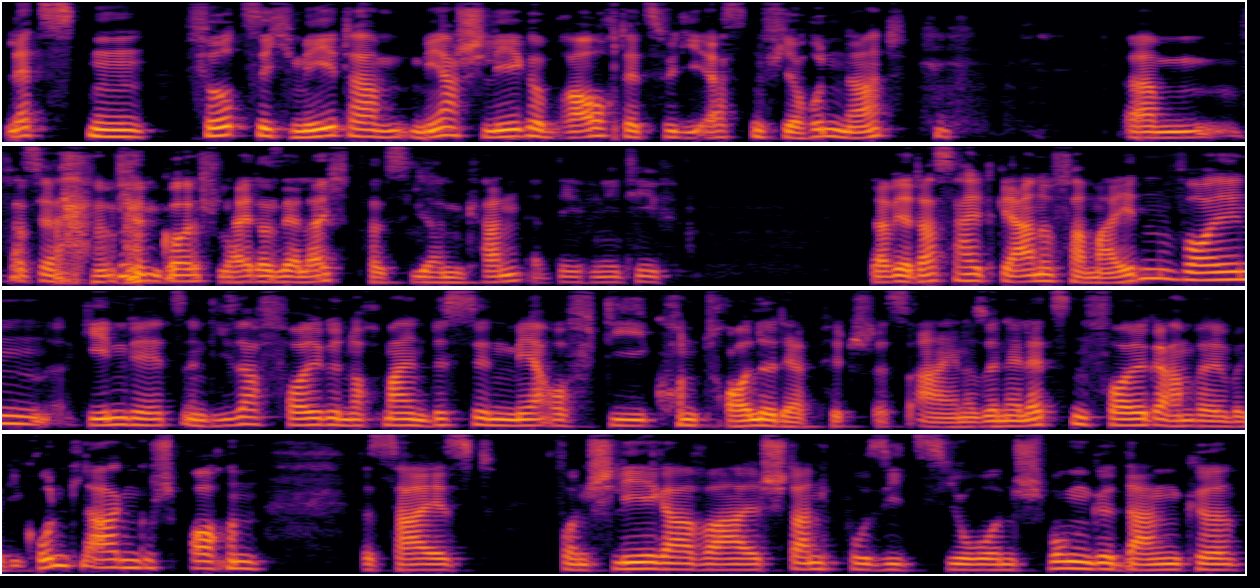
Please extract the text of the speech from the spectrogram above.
letzten 40 Meter mehr Schläge braucht als für die ersten 400. ähm, was ja beim Golf leider sehr leicht passieren kann. Ja, definitiv. Da wir das halt gerne vermeiden wollen, gehen wir jetzt in dieser Folge nochmal ein bisschen mehr auf die Kontrolle der Pitches ein. Also in der letzten Folge haben wir über die Grundlagen gesprochen. Das heißt, von Schlägerwahl, Standposition, Schwunggedanke.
